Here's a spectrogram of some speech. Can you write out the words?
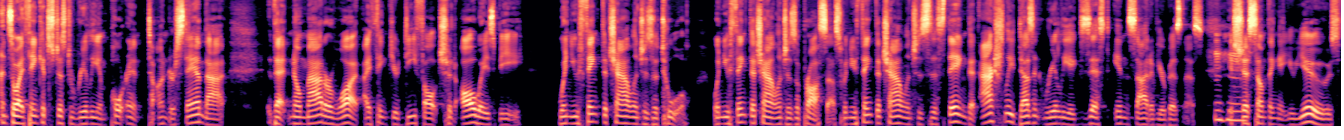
And so I think it's just really important to understand that that no matter what, I think your default should always be when you think the challenge is a tool, when you think the challenge is a process, when you think the challenge is this thing that actually doesn't really exist inside of your business. Mm-hmm. It's just something that you use,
